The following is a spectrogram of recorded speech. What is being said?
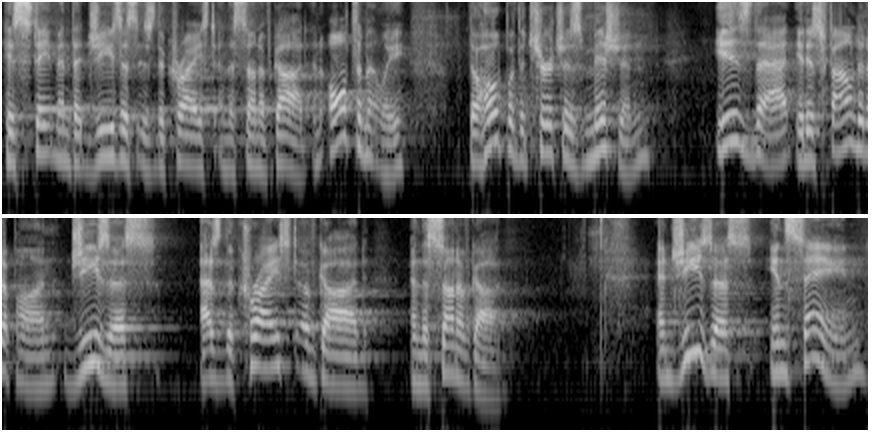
his statement that Jesus is the Christ and the Son of God. And ultimately, the hope of the church's mission is that it is founded upon Jesus as the Christ of God and the Son of God. And Jesus, in saying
